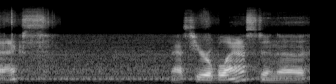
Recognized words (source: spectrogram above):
Packs. Masked HERO Blast and uh,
